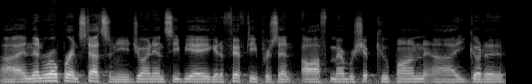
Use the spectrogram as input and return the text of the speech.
Uh, and then Roper and Stetson, you join NCBA, you get a 50% off membership coupon. Uh, you go to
